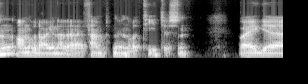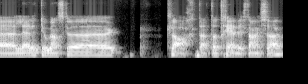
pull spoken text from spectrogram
000, andre dagen er det 1510 000. Og jeg eh, ledet jo ganske klart etter tre distanser.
